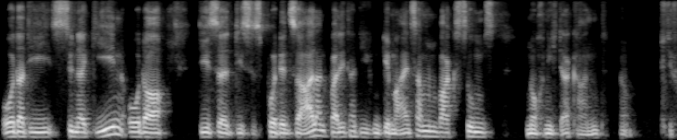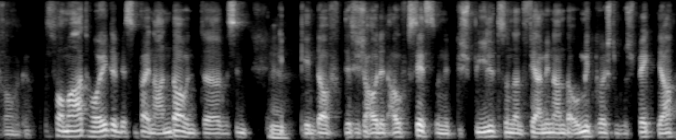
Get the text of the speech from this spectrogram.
oder die Synergien oder diese, dieses Potenzial an qualitativen gemeinsamen Wachstums noch nicht erkannt? Ja, ist die Frage. Das Format heute, wir sind beieinander und äh, wir sind ja. gehen auf, das ist auch nicht aufgesetzt und nicht gespielt, sondern fair miteinander um mit größtem Respekt, ja.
